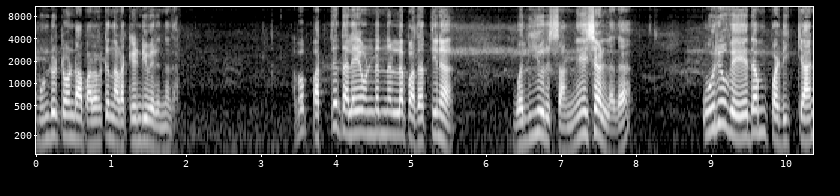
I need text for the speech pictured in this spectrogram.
മുണ്ടിട്ടുകൊണ്ടാണ് പലർക്കും നടക്കേണ്ടി വരുന്നത്. അപ്പോൾ പത്ത് തലയുണ്ടെന്നുള്ള പദത്തിന് വലിയൊരു സന്ദേശമുള്ളത് ഒരു വേദം പഠിക്കാൻ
